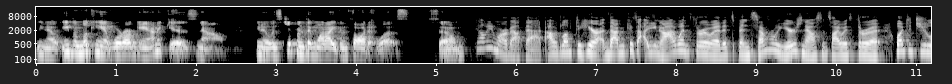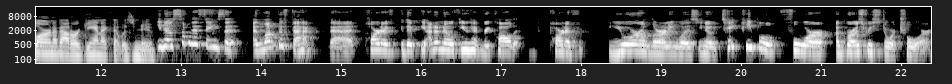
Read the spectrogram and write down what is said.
you know, even looking at what organic is now, you know, is different than what I even thought it was. So tell me more about that. I would love to hear that because I, you know, I went through it. It's been several years now since I went through it. What did you learn about organic that was new? You know, some of the things that I love the fact that part of the, I don't know if you had recalled part of your learning was, you know, take people for a grocery store tour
